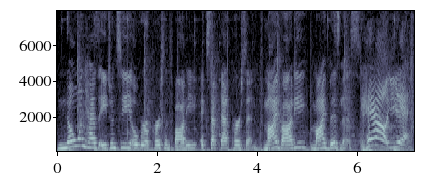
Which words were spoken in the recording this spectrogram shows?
No one has agency over a person's body except that person. My body, my business. Hell yes!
